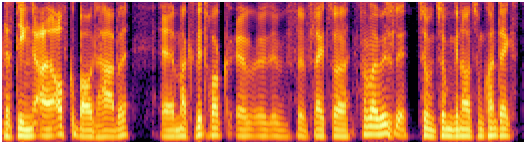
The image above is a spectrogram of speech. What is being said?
das Ding äh, aufgebaut habe, äh, Max Wittrock, vielleicht zur. Zum, zum, genau, zum Kontext.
